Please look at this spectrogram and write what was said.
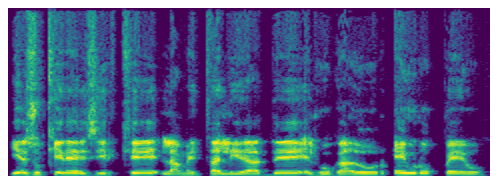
y eso quiere decir que la mentalidad del jugador europeo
